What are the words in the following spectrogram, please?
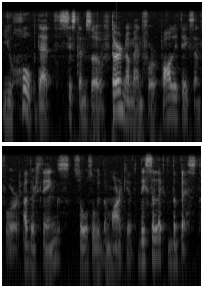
You hope that systems of tournament for politics and for other things so also with the market they select the best.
